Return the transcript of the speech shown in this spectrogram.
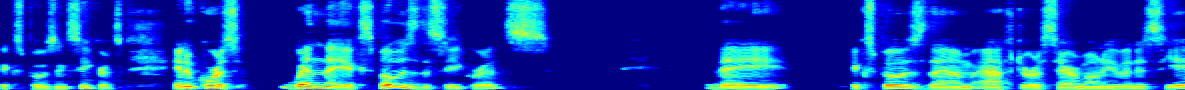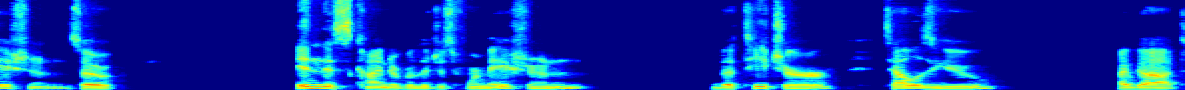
exposing secrets and of course when they expose the secrets, they expose them after a ceremony of initiation. So, in this kind of religious formation, the teacher tells you, I've got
